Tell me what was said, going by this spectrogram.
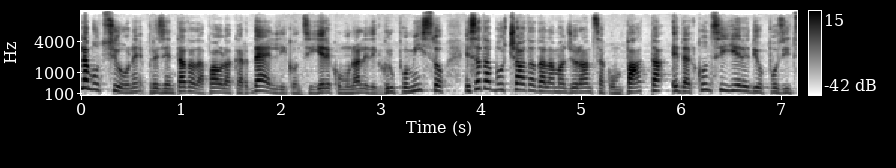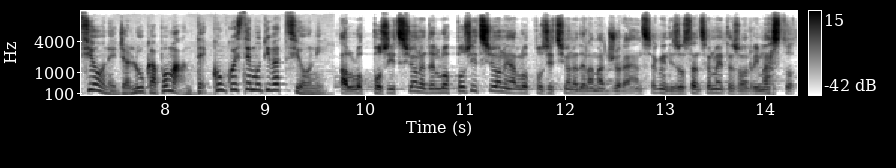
La mozione, presentata da Paola Cardelli, consigliere comunale del gruppo misto, è stata bocciata dalla maggioranza compatta e dal consigliere di opposizione Gianluca Pomante con queste motivazioni. All'opposizione dell'opposizione e all'opposizione della maggioranza, quindi sostanzialmente sono rimasto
